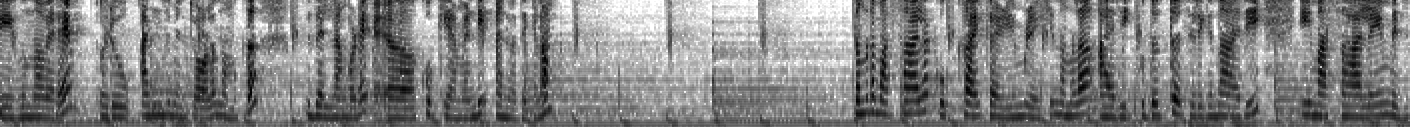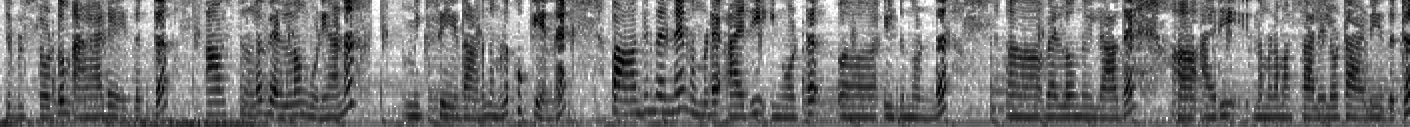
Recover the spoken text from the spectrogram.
വേകുന്നവരെ ഒരു അഞ്ച് മിനിറ്റോളം നമുക്ക് ഇതെല്ലാം കൂടെ കുക്ക് ചെയ്യാൻ വേണ്ടി അനുവദിക്കണം. നമ്മുടെ മസാല കുക്കായി കഴിയുമ്പോഴേക്കും നമ്മൾ അരി കുതിർത്ത് വെച്ചിരിക്കുന്ന അരി ഈ മസാലയും വെജിറ്റബിൾസിലോട്ടും ആഡ് ചെയ്തിട്ട് ആവശ്യത്തിനുള്ള വെള്ളം കൂടിയാണ് മിക്സ് ചെയ്താണ് നമ്മൾ കുക്ക് ചെയ്യുന്നത് അപ്പോൾ ആദ്യം തന്നെ നമ്മുടെ അരി ഇങ്ങോട്ട് ഇടുന്നുണ്ട്. വെള്ളമൊന്നും ഇല്ലാതെ അരി നമ്മുടെ മസാലയിലോട്ട് ആഡ് ചെയ്തിട്ട്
